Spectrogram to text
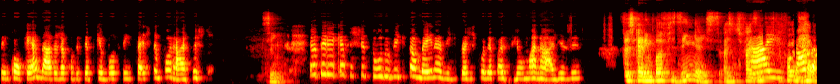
sem qualquer data de acontecer, porque Buffy tem sete temporadas. Sim. Eu teria que assistir tudo, Vic também, né, Vic? Pra gente poder fazer uma análise. Vocês querem buffzinhas? A gente faz Ai, um temporada.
